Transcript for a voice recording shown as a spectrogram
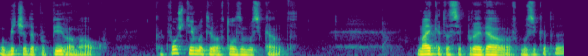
обича да попива малко. Какво ще имате в този музикант? Майката се проявява в музиката,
